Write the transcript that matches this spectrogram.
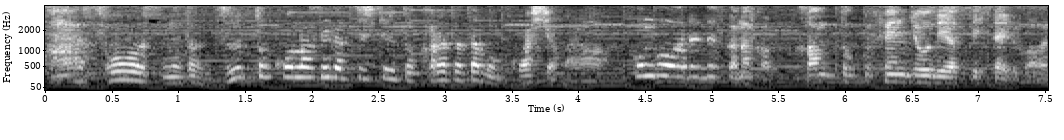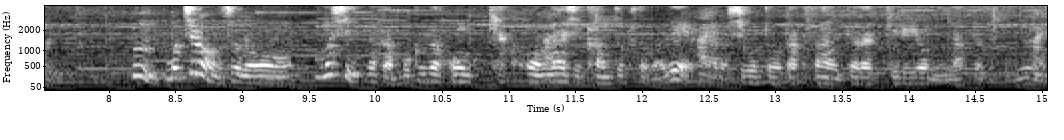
ああそうですね。ただずっとこんな生活してると体多分壊しちゃうから。今後はあれですか？なんか監督戦場でやっていきたいとかあるんですか？うんもちろんそのもしなんか僕が脚本ないし監督とかで、はい。あの仕事をたくさんいただけるようになった時に、はい。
